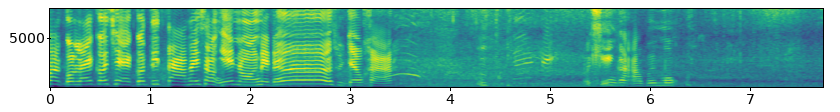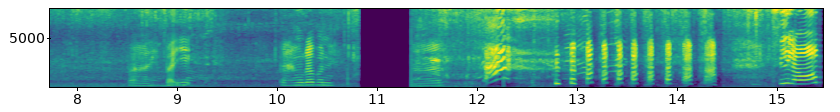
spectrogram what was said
ฝากกดไลค์กดแชร์กดติดตามให้สองเอ้ยน้องเด้อเด้อสุเจ้าค่ะอืมโอเคก็เอาไปมุก ไปไปอีกไปทางเริ่มมันนี่อะสิล้ม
